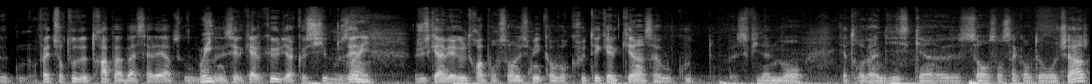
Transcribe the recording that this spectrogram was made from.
Euh, en fait, surtout de trappe à bas salaire, parce que vous connaissez le calcul, dire que si vous êtes jusqu'à 1,3% de SMIC, quand vous recrutez quelqu'un, ça vous coûte euh, finalement 90, 15, 100, 150 euros de charge.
